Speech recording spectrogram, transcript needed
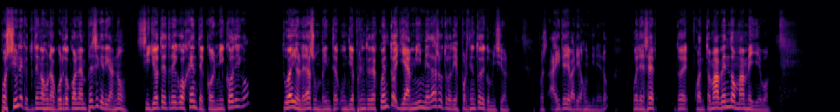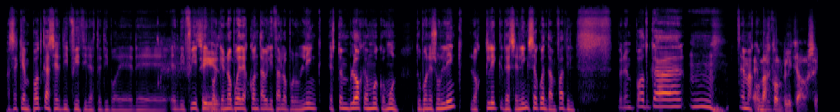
posible que tú tengas un acuerdo con la empresa y que digas, no, si yo te traigo gente con mi código, tú a ellos le das un, 20, un 10% de descuento y a mí me das otro 10% de comisión. Pues ahí te llevarías un dinero. Puede ser. Entonces, cuanto más vendo, más me llevo pasa es que en podcast es difícil este tipo de. es difícil porque no puedes contabilizarlo por un link. Esto en blog es muy común. Tú pones un link, los clics de ese link se cuentan fácil. Pero en podcast mm, es más complicado. Es más complicado, sí.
